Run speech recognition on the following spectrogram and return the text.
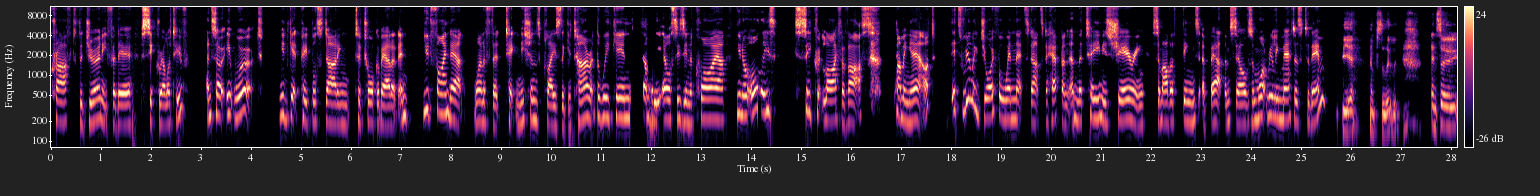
craft the journey for their sick relative. And so it worked. You'd get people starting to talk about it. And you'd find out one of the technicians plays the guitar at the weekend, somebody else is in a choir, you know, all these secret life of us coming out. It's really joyful when that starts to happen and the team is sharing some other things about themselves and what really matters to them. Yeah, absolutely. And so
